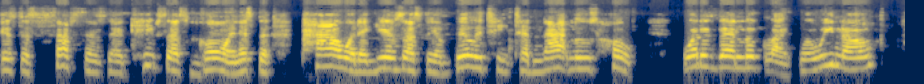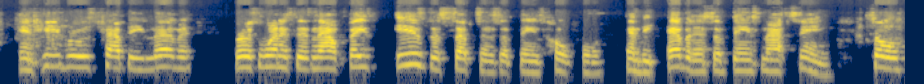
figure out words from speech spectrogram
is the substance that keeps us going. It's the power that gives us the ability to not lose hope. What does that look like? Well, we know in Hebrews chapter 11, verse 1, it says, Now faith is the substance of things hoped for and the evidence of things not seen. So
